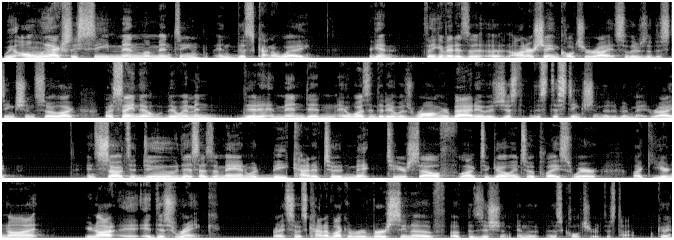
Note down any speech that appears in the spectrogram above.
We only actually see men lamenting in this kind of way Again, think of it as an honor shame culture, right? So there's a distinction. So, like, by saying that the women did it and men didn't, it wasn't that it was wrong or bad, it was just this distinction that had been made, right? And so to do this as a man would be kind of to admit to yourself, like to go into a place where like you're not you're not at this rank, right? So it's kind of like a reversing of, of position in, the, in this culture at this time, okay?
